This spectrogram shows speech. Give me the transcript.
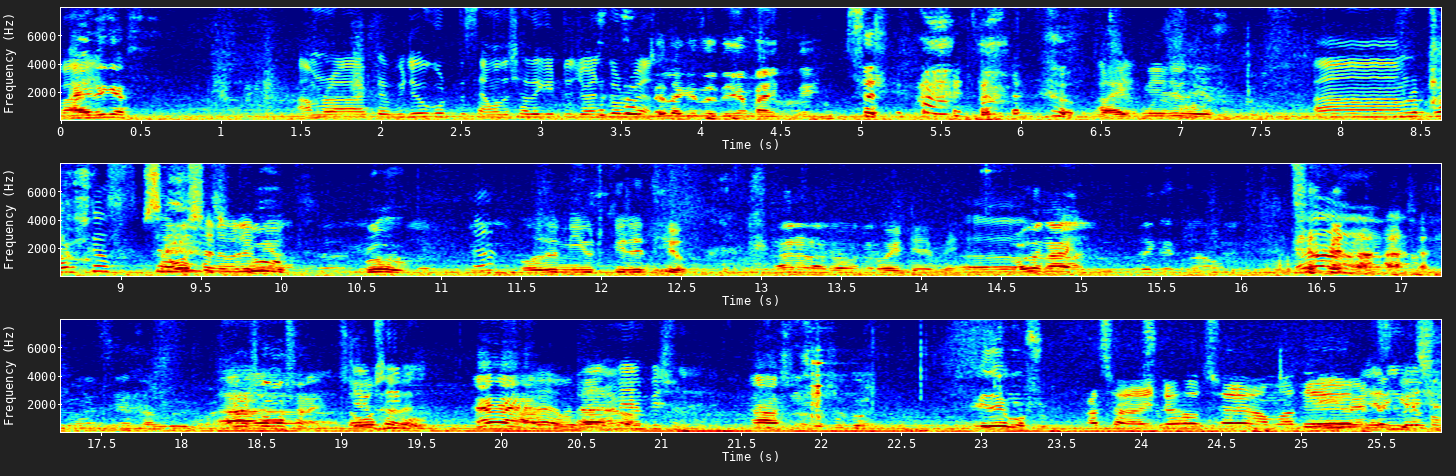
ভাই। আমরা একটা ভিডিও করতেছি আমাদের সাথে কি একটু জয়েন করবেন? মাইক নেই। বাইক নিয়ে আমরা পডকাস্ট সমস্যা নেই ওরে মিউট ব্রো ওরে মিউট করে দিও। না না না ওই টাইমে বলো নাই। না সমস্যা নেই। সমস্যা নেই হ্যাঁ হ্যাঁ হ্যাঁ। হ্যাঁ, আমি আমি পিছনে হ্যাঁ, আসো যে বসো। আচ্ছা এটা হচ্ছে আমাদের ইভেন্টটা কীরকম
